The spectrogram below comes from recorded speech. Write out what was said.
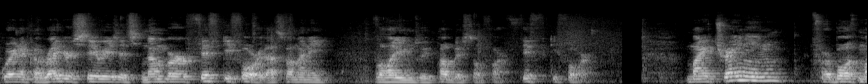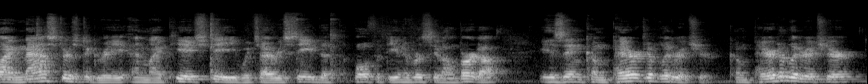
Guernica Writers Series, it's number 54. That's how many volumes we've published so far, 54. My training for both my master's degree and my PhD, which I received at, both at the University of Alberta, is in comparative literature. Comparative literature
